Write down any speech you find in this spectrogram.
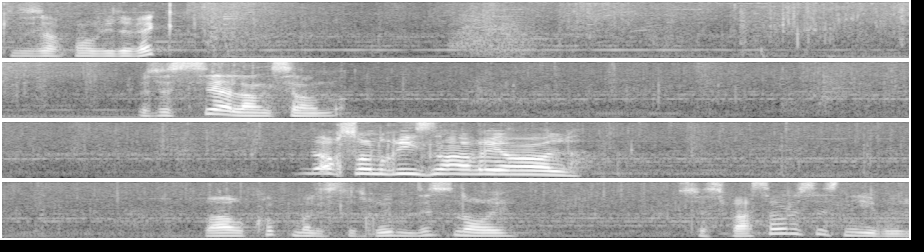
Geht es auch mal wieder weg? Es ist sehr langsam. Noch so ein Riesenareal. Wow, guck mal, das da drüben, das ist neu. Ist das Wasser oder ist das Nebel?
